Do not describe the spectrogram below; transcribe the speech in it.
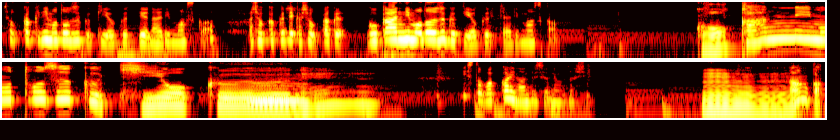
触覚に基づく記憶っていうのありますか？あ触覚っていうか触覚五感に基づく記憶ってありますか？五感に基づく記憶ね。テストばっかりなんですよね私。うーん、なんか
